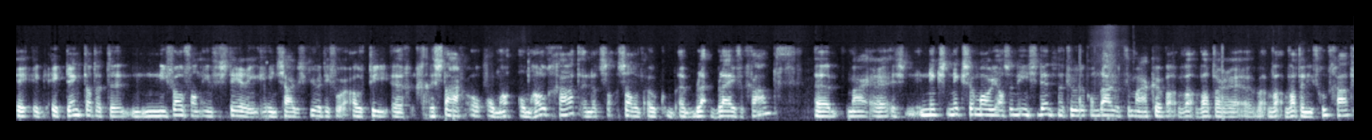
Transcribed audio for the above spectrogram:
Ik, ik, denk dat het uh, niveau van investering in cybersecurity voor OT uh, gestaag om, omhoog gaat. En dat zal, het ook uh, blijven gaan. Uh, maar er is niks, niks zo mooi als een incident natuurlijk om duidelijk te maken wat, wat, er, uh, wat er niet goed gaat.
